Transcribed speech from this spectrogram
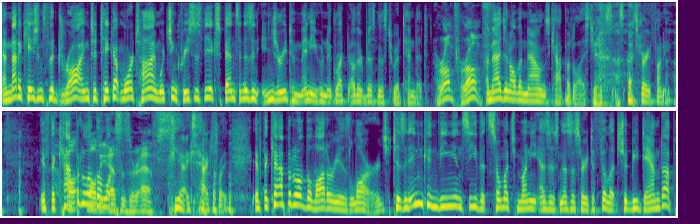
And that occasions the drawing to take up more time, which increases the expense and is an injury to many who neglect other business to attend it. Harumph, harumph. Imagine all the nouns capitalized here. It's, it's, it's very funny. If the capital all of the, the lo- S's are F's. yeah, exactly. if the capital of the lottery is large, 'tis an inconveniency that so much money as is necessary to fill it should be dammed up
